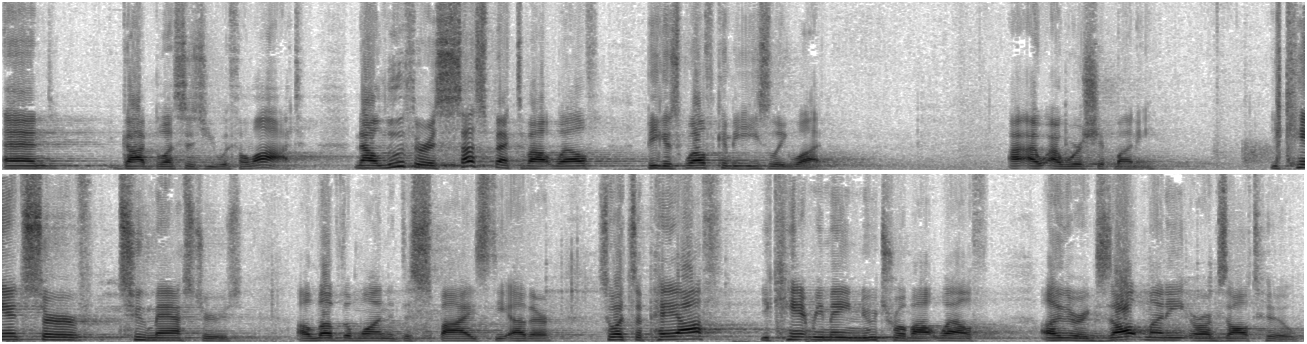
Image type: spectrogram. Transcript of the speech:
and God blesses you with a lot. Now, Luther is suspect about wealth because wealth can be easily what? I, I, worship money. You can't serve two masters. I love the one and despise the other. So, what's the payoff? You can't remain neutral about wealth. Either exalt money or exalt who?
